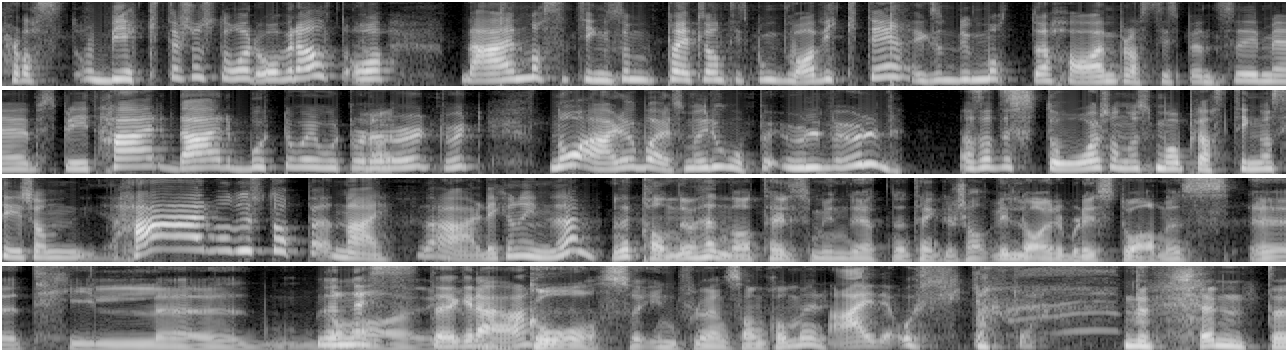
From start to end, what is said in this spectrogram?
plastobjekter som står overalt. Og det er en masse ting som på et eller annet tidspunkt var viktig. Ikke? Du måtte ha en plastdispenser med sprit her, der, bortover, bortover, Ja. bortover. bort. Nå er det jo bare som å rope ulv, ulv. Altså at det står sånne små plastting og sier sånn Her må du stoppe! Nei, da er det ikke noe inni dem. Men det kan jo hende at helsemyndighetene tenker sånn Vi lar det bli stående eh, til neste greia. gåseinfluensaen kommer. Nei, det orker jeg ikke. Den kjente,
